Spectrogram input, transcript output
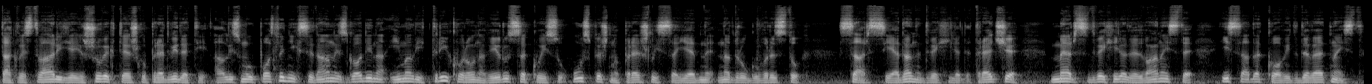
Takve stvari je još uvek teško predvideti, ali smo u poslednjih 17 godina imali tri koronavirusa koji su uspešno prešli sa jedne na drugu vrstu – SARS-1 2003. MERS 2012. i sada COVID-19.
